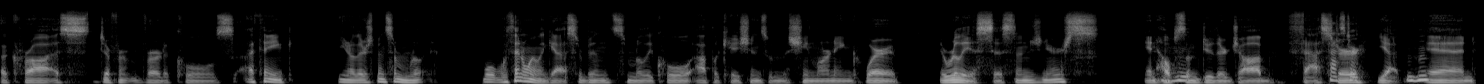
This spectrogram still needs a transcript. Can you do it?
across different verticals, I think you know there's been some really well within oil and gas. There've been some really cool applications with machine learning where it really assists engineers and helps Mhm. them do their job faster. Faster. Yeah, Mhm. and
